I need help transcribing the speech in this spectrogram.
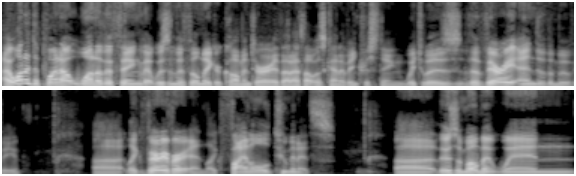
I wanted to point out one other thing that was in the filmmaker commentary that I thought was kind of interesting, which was the very end of the movie, uh, like very very end, like final two minutes. Uh, there's a moment when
